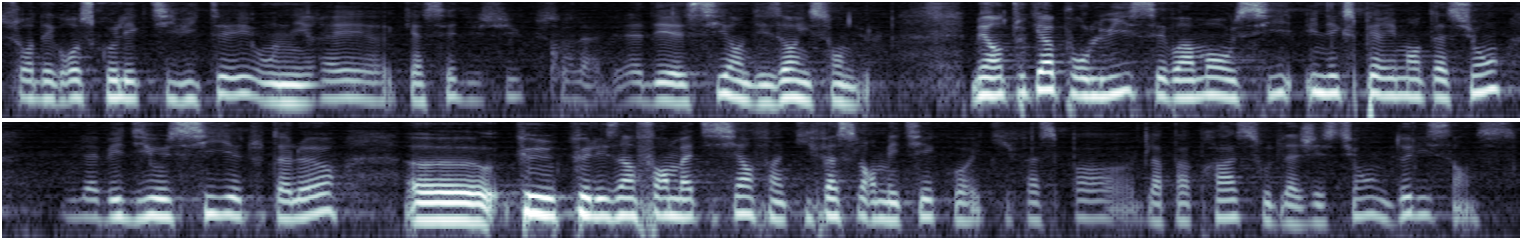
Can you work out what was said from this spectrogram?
sur des grosses collectivités, on irait casser du sucre sur la, DSI en disant ils sont nuls. Mais en tout cas, pour lui, c'est vraiment aussi une expérimentation. Vous l'avez dit aussi tout à l'heure, euh, que, les informaticiens, enfin, qu'ils fassent leur métier, quoi, et qu'ils ne fassent pas de la paperasse ou de la gestion de licence.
